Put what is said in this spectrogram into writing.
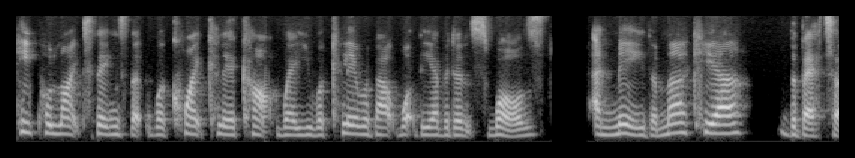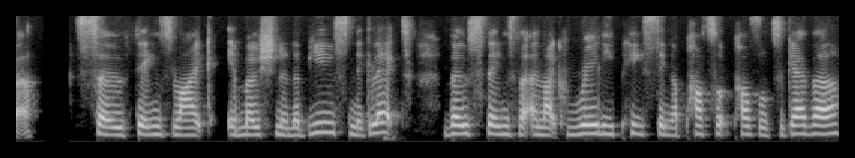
people liked things that were quite clear cut, where you were clear about what the evidence was. And me, the murkier, the better. So things like emotional abuse, neglect, those things that are like really piecing a puzzle, puzzle together.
